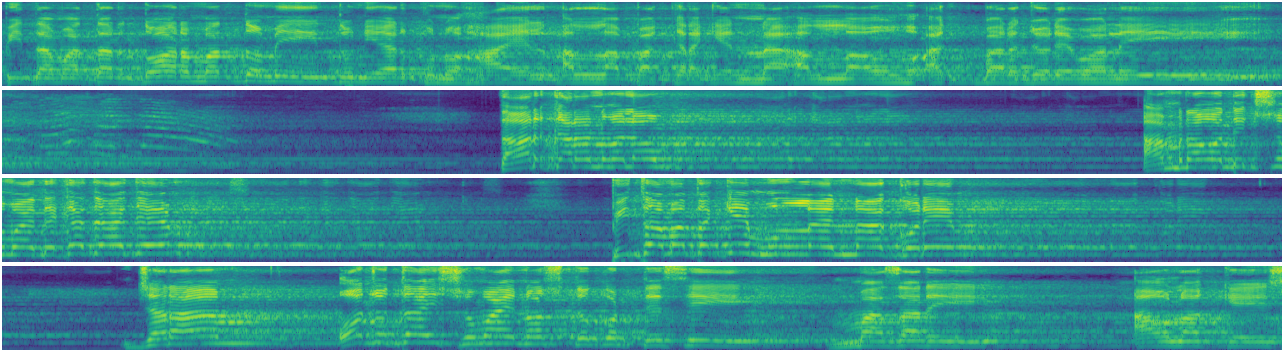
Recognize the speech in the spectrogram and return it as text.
পিতামাতার দোয়ার মাধ্যমে দুনিয়ার কোনো হায়েল আল্লাহ পাক রাখেন না। আল্লাহ আকবার, জোরে বলে। তার কারণ হলো, আমরা অধিক সময় দেখা যায় যে, পিতামাতাকে মূল্যায়ন না করে, যারা অযথায় সময় নষ্ট করতেছে। মাজারে আওলা কেশ,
